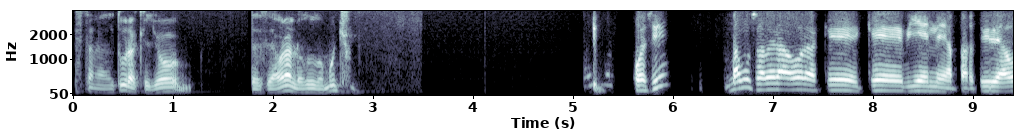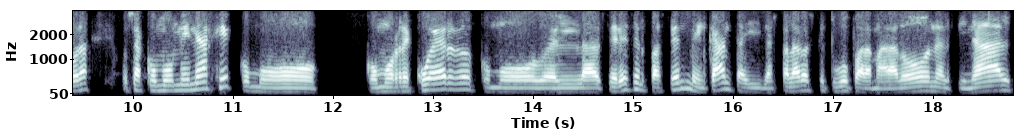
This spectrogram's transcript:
están a la altura, que yo desde ahora lo dudo mucho. Pues sí, vamos a ver ahora qué, qué viene a partir de ahora. O sea, como homenaje, como, como recuerdo, como la cereza del pastel, me encanta. Y las palabras que tuvo para Maradona al final,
